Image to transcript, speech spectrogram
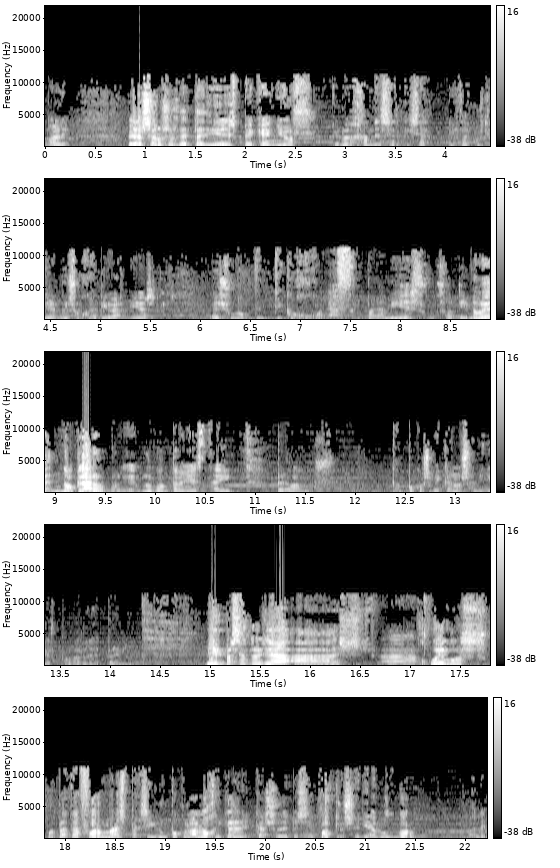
¿Vale? Pero salvo esos detalles pequeños, que no dejan de ser quizás, quizás cuestiones muy subjetivas mías, es un auténtico juegazo. Y para mí es un soti. No, a- no claro, porque Bloodborne también está ahí, pero vamos, tampoco se me caen los anillos por darle el premio. Bien, pasando ya a, juegos por plataformas, para seguir un poco la lógica, en el caso de PS4 sería Bloodborne, ¿vale?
